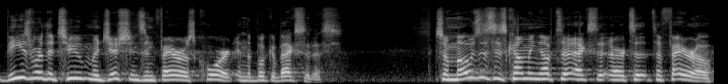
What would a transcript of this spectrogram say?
these were the two magicians in Pharaoh's court in the book of Exodus. So Moses is coming up to, exit, or to, to Pharaoh,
